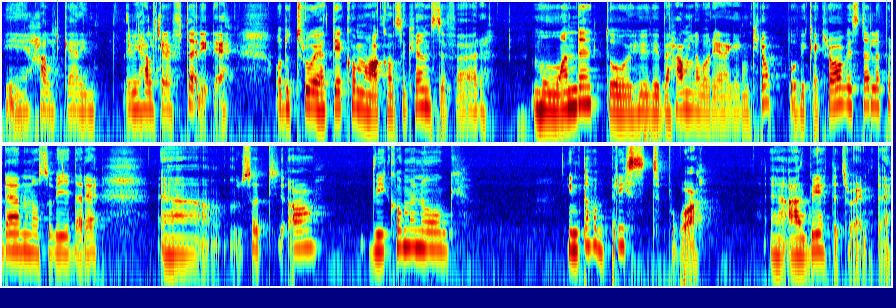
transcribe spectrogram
vi, halkar in, vi halkar efter i det. Och då tror jag att det kommer ha konsekvenser för måendet och hur vi behandlar vår egen kropp och vilka krav vi ställer på den och så vidare. Eh, så att ja, vi kommer nog inte ha brist på eh, arbete, tror jag inte.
